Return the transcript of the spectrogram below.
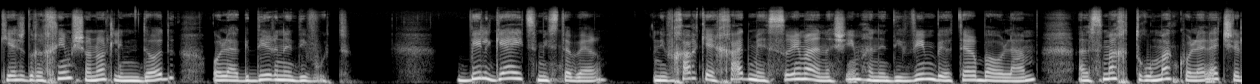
כי יש דרכים שונות למדוד או להגדיר נדיבות. ביל גייטס, מסתבר, נבחר כאחד מ-20 האנשים הנדיבים ביותר בעולם, על סמך תרומה כוללת של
